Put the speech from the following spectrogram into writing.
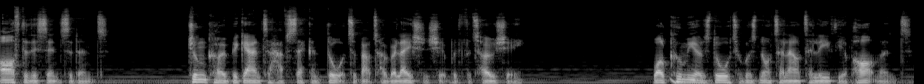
After this incident, Junko began to have second thoughts about her relationship with Futoshi. While Kumio's daughter was not allowed to leave the apartment,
